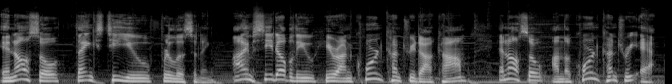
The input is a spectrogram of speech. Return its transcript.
And also, thanks to you for listening. I'm CW here on corncountry.com and also on the Corn Country app.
